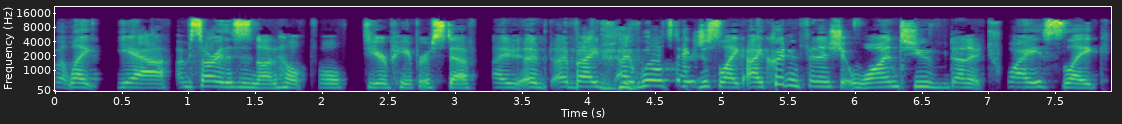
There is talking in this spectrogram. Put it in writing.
But like, yeah, I'm sorry this is not helpful to your paper stuff. I, I, I but I, I will say just like I couldn't finish it once. You've done it twice. Like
